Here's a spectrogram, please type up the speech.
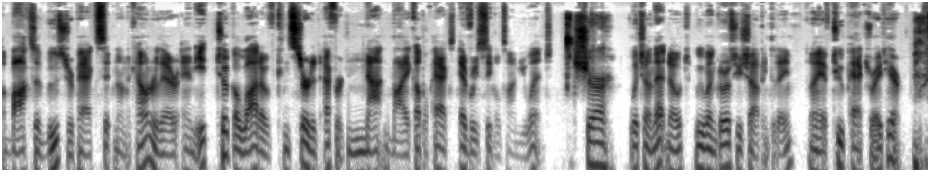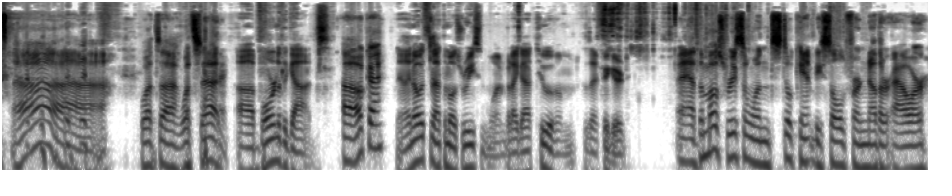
a box of booster packs sitting on the counter there, and it took a lot of concerted effort not buy a couple packs every single time you went. Sure. Which, on that note, we went grocery shopping today, and I have two packs right here. Ah. What's uh what's that? Uh, Born of the Gods. Oh, okay. Now I know it's not the most recent one, but I got two of them because I figured. Uh, the most recent one still can't be sold for another hour.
